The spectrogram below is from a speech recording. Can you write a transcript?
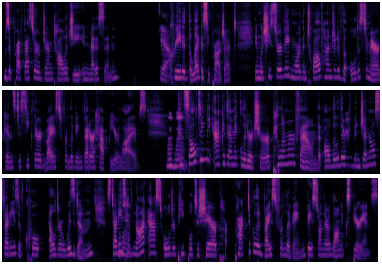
who's a professor of gerontology in medicine, yeah. created the Legacy Project, in which he surveyed more than 1,200 of the oldest Americans to seek their advice for living better, happier lives. Mm-hmm. Consulting the academic literature, Pillemer found that although there have been general studies of, quote, elder wisdom, studies mm-hmm. have not asked older people to share pr- practical advice for living based on their long experience.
